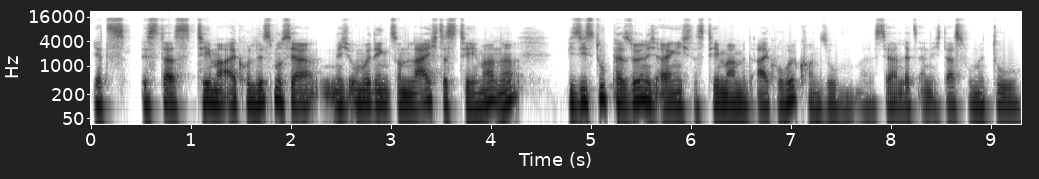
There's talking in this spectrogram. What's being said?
Jetzt ist das Thema Alkoholismus ja nicht unbedingt so ein leichtes Thema, ne? Wie siehst du persönlich eigentlich das Thema mit Alkoholkonsum? Weil das ist ja letztendlich das, womit du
